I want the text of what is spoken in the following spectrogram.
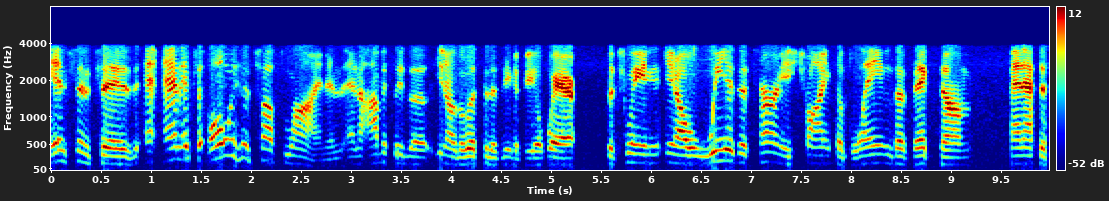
instances, and, and it's always a tough line, and, and obviously the, you know, the listeners need to be aware between, you know, we as attorneys trying to blame the victim and at the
